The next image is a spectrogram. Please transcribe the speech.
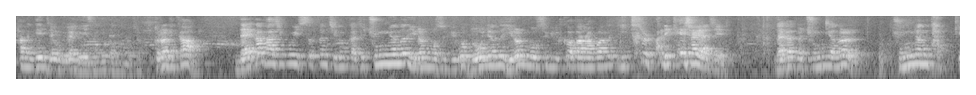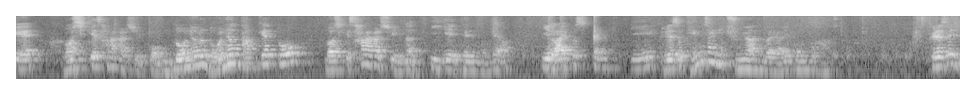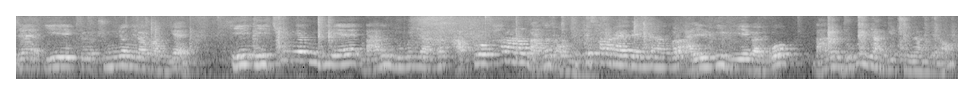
하는 게 이제 우리가 예상이 되는 거죠. 그러니까 내가 가지고 있었던 지금까지 중년은 이런 모습이고 노년은 이런 모습일 거다라고 하는 이 틀을 빨리 깨셔야지 내가 그 중년을 중년답게 멋있게 살아갈 수 있고 노년은 노년답게 또 멋있게 살아갈 수 있는 이게 되는 건데요. 이 라이프 스팬이 그래서 굉장히 중요한 거예요. 이 공부가. 그래서 이제 이 그 중년이라고 하는 게 이, 이 청년기에 나는 누구냐면 앞으로 살아갈 나는 어떻게 살아가야 되느냐 하는 걸 알기 위해 가지고 나는 누구냐 하는 게 중요한데요.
